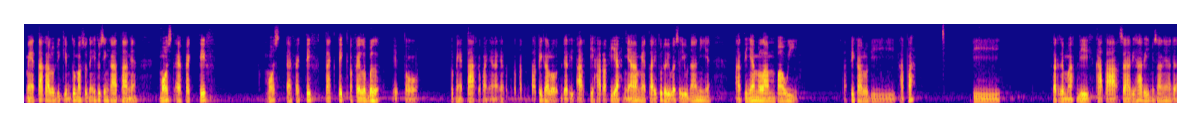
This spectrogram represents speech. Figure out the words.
meta kalau di game tuh maksudnya itu singkatan ya. Most effective most effective tactic available itu itu meta kepanjangannya teman-teman. Tapi kalau dari arti harafiahnya meta itu dari bahasa Yunani ya. Artinya melampaui. Tapi kalau di apa di terjemah di kata sehari-hari misalnya ada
